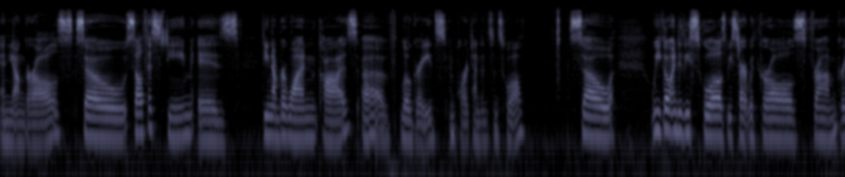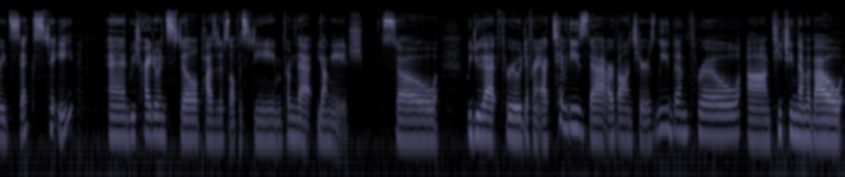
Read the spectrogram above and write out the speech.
in young girls. So self-esteem is the number one cause of low grades and poor attendance in school. So we go into these schools. We start with girls from grade six to eight, and we try to instill positive self-esteem from that young age. So we do that through different activities that our volunteers lead them through, um, teaching them about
